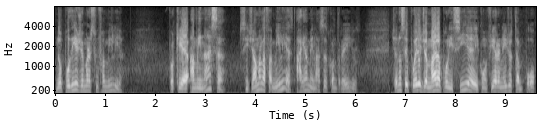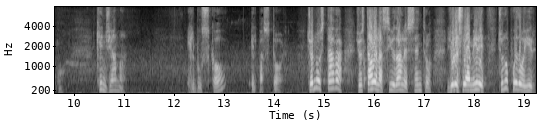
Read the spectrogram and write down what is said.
No podía llamar a su familia, porque amenaza. Si llama a la familia, hay amenazas contra ellos. Ya no se puede llamar a la policía y confiar en ellos tampoco. ¿Quién llama? Él buscó el pastor. Yo no estaba, yo estaba en la ciudad, en el centro. Yo le decía, mire, yo no puedo ir,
